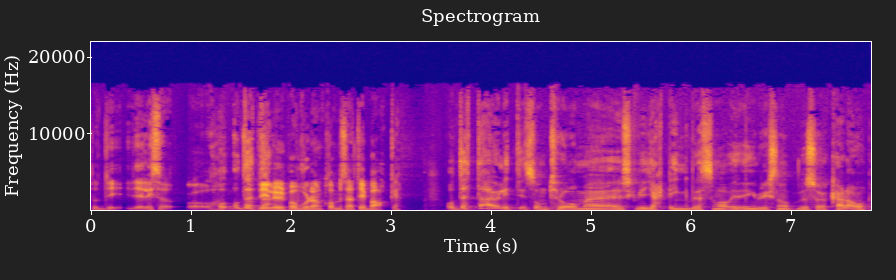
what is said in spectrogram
Så de, de, liksom, åh, Og- og dette- de lurer på hvordan komme seg tilbake. Og dette er jo litt i sånn tråd med jeg husker vi Gjert Ingebrigtsen var, Ingebrigtsen var på besøk her. Da, og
